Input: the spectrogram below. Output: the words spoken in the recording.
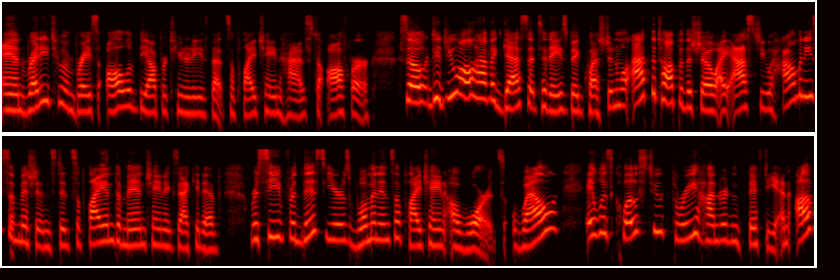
and ready to embrace all of the opportunities that supply chain has to offer. So, did you all have a guess at today's big question? Well, at the top of the show, I asked you how many submissions did supply and demand chain executive receive for this year's Woman in Supply Chain Awards? Well, it was close to 350. And of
